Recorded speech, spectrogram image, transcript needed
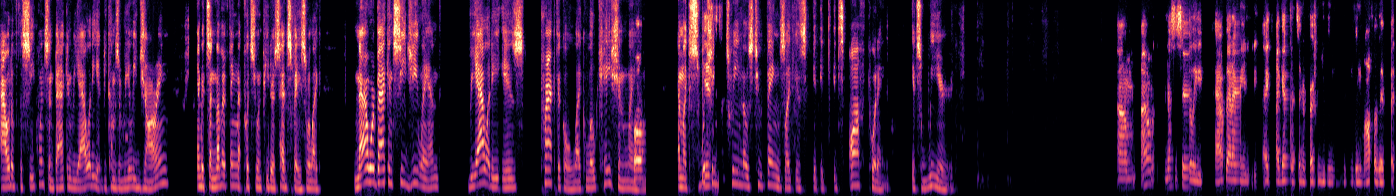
out of the sequence and back in reality, it becomes really jarring. And it's another thing that puts you in Peter's headspace where like now we're back in CG land. Reality is practical, like location land Well, and like switching between those two things like is it, it it's off-putting it's weird Um, I don't necessarily have that. I mean, I, I guess that's an impression you can, you can glean off of it, but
